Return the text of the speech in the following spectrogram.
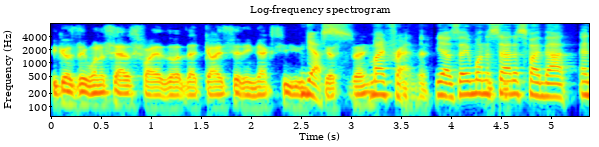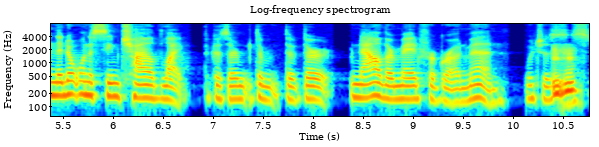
Because they want to satisfy the, that guy sitting next to you Yes, yesterday? my friend. Okay. Yes, they want to satisfy that, and they don't want to seem childlike because they're they're they're, they're now they're made for grown men, which is Mhm.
